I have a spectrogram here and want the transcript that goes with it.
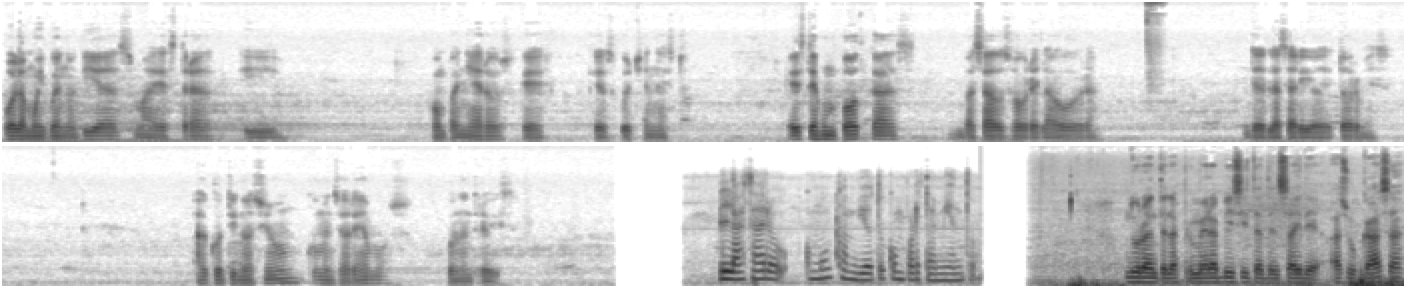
Hola, muy buenos días, maestra y compañeros que, que escuchen esto. Este es un podcast basado sobre la obra de Lazarillo de Tormes. A continuación comenzaremos con la entrevista. Lázaro, ¿cómo cambió tu comportamiento? Durante las primeras visitas del Zaire a su casa,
